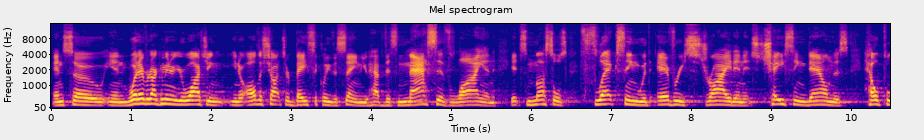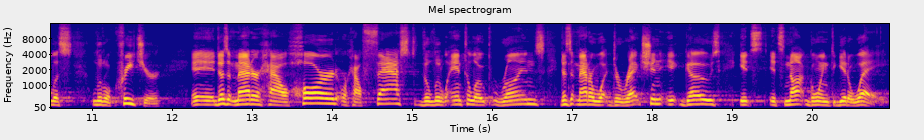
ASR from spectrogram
And so, in whatever documentary you're watching, you know, all the shots are basically the same. You have this massive lion, its muscles flexing with every stride, and it's chasing down this helpless little creature. And it doesn't matter how hard or how fast the little antelope runs, it doesn't matter what direction it goes, it's, it's not going to get away.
